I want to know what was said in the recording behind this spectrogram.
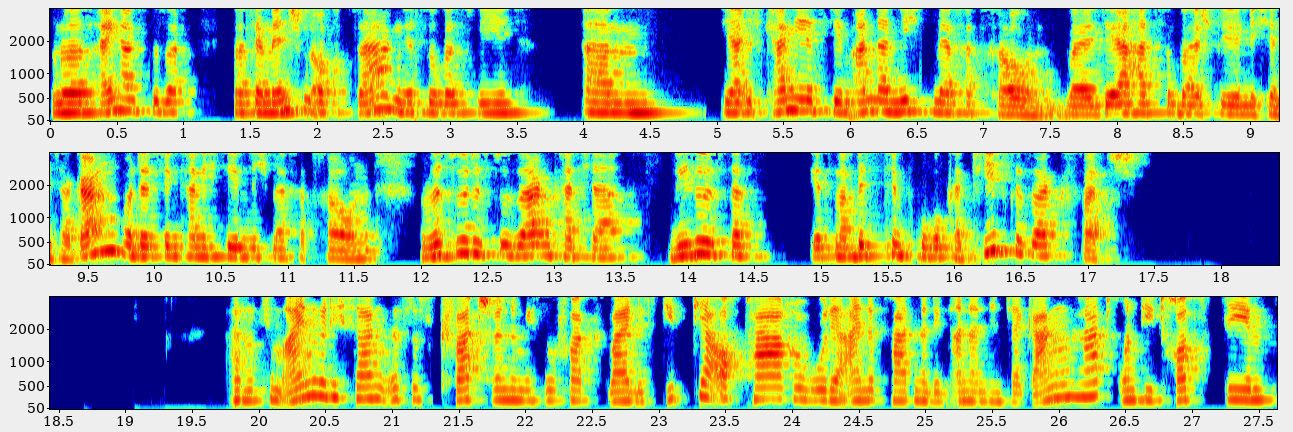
Und du hast eingangs gesagt, was ja Menschen oft sagen, ist sowas wie, ähm, ja, ich kann jetzt dem anderen nicht mehr vertrauen, weil der hat zum Beispiel mich hintergangen und deswegen kann ich dem nicht mehr vertrauen. Und was würdest du sagen, Katja? Wieso ist das jetzt mal ein bisschen provokativ gesagt Quatsch? Also zum einen würde ich sagen, ist es Quatsch, wenn du mich so fragst, weil es gibt ja auch Paare, wo der eine Partner den anderen hintergangen hat und die trotzdem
